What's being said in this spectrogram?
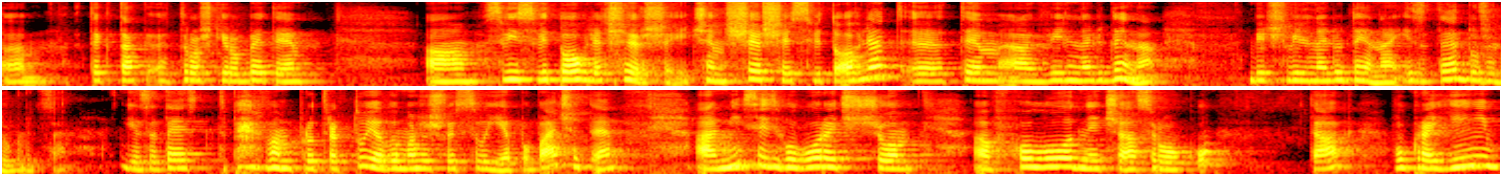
е, так, так трошки робити свій світогляд ширший. Чим ширший світогляд, е, тим е, вільна людина, більш вільна людина. І за те дуже люблю це. І за те тепер вам протрактую, ви може щось своє побачите. А місяць говорить, що в холодний час року, так, в Україні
